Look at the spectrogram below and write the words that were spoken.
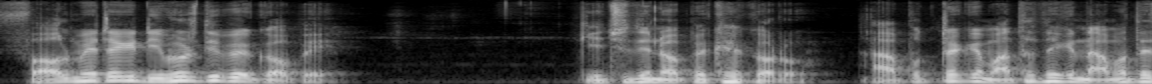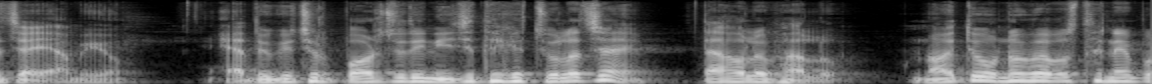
ফাউল মেয়েটাকে ডিভোর্স দিবে কবে? কিছুদিন অপেক্ষা করো, আপদটাকে মাথা থেকে নামাতে চাই আমিও। এত কিছুর পর যদি নিজে থেকে চলে যায়, তাহলে ভালো। নয়তো অন্য ব্যবস্থা নেব।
